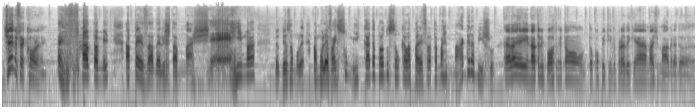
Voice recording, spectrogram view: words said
Jennifer Connelly. Exatamente. Apesar dela estar magérrima. Meu Deus, a mulher, a mulher vai sumir. Cada produção que ela aparece, ela tá mais magra, bicho. Ela e Natalie Portman estão competindo pra ver quem é a mais magra da,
